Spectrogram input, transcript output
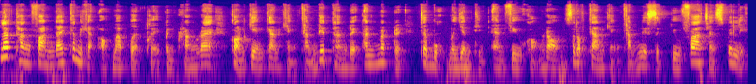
และทางฟันได้ก็มีการออกมาเปิดเผยเป็นครั้งแรก ก่อนเกมการแข่งขันที่ทางเรอันมาดริดจะบุกมาเยือนถิ่นแอนฟิลด์ของเราสำหรับการแข่งขันในศึกยูฟาแชมเปี้ยนลีก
